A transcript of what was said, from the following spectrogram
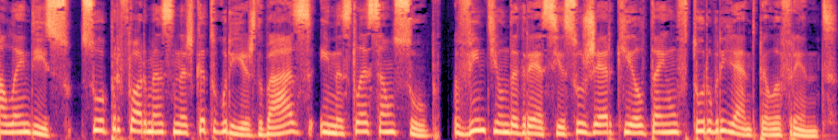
Além disso, sua performance nas categorias de base e na seleção sub-21 da Grécia sugere que ele tem um futuro brilhante pela frente.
